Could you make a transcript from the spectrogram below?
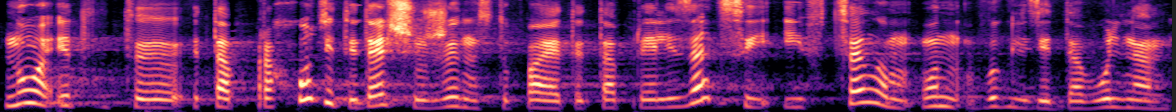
Но этот э, этап проходит, и дальше уже наступает этап реализации, и в целом он выглядит довольно а,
